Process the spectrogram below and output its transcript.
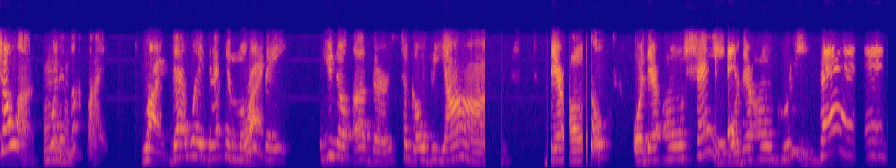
show us what it Mhm. looks like. Right. That way, that can Right. motivate you know others to go beyond their own guilt or their own shame or their own grief. That and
